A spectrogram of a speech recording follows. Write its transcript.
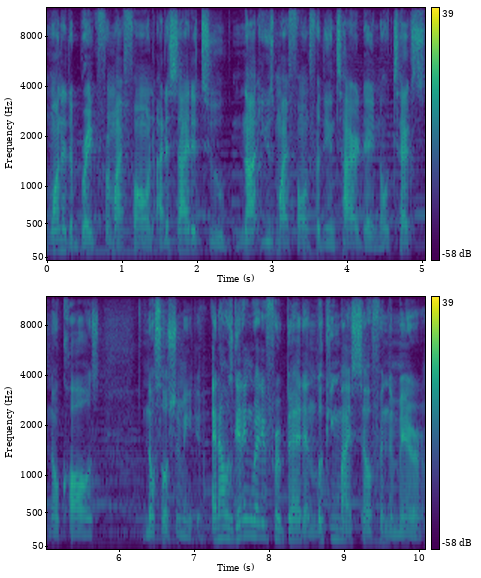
wanted a break from my phone. I decided to not use my phone for the entire day. No texts, no calls, no social media. And I was getting ready for bed and looking myself in the mirror.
